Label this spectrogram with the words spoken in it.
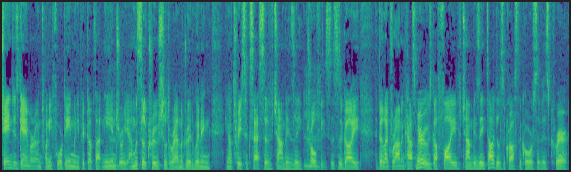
change his game around 2014 when he picked up that knee mm. injury and was still crucial to Real Madrid winning, you know, three successive Champions League mm. trophies. This is a guy a bit like Varane and Casemiro who's got five Champions League titles across the course of his career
